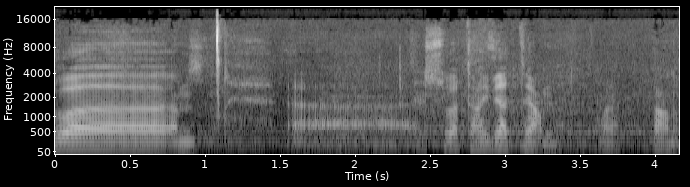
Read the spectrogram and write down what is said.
euh, soit arrivée à terme. pardon.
